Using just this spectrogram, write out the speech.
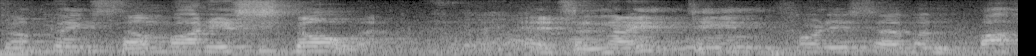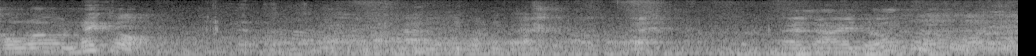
something, somebody stole it. It's a 1947 Buffalo nickel. And I don't know what it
